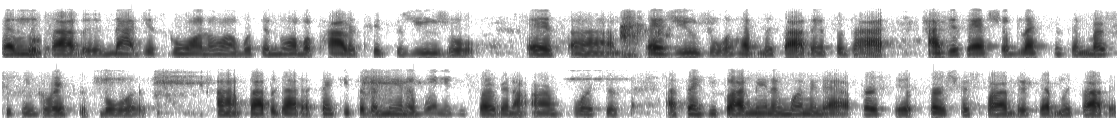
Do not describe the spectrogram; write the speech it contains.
Heavenly Father, not just going on with the normal politics as usual, as um, as usual, Heavenly Father. And so, God, I just ask your blessings and mercies and graces, Lord. Uh, Father God, I thank you for the men and women who serve in our armed forces. I thank you for our men and women that are first first responders, Heavenly Father.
